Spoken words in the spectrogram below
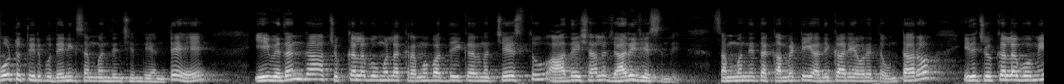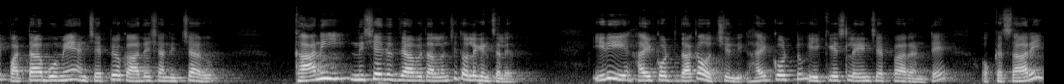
కోర్టు తీర్పు దేనికి సంబంధించింది అంటే ఈ విధంగా చుక్కల భూముల క్రమబద్ధీకరణ చేస్తూ ఆదేశాలు జారీ చేసింది. సంబంధిత కమిటీ అధికారి ఎవరైతే ఉంటారో ఇది చుక్కల భూమి పట్టా భూమి అని చెప్పి ఒక ఆదేశాన్ని ఇచ్చారు. కానీ నిషేధిత జాబితాల నుంచి తొలగించలేదు. ఇది హైకోర్టు దాకా వచ్చింది. హైకోర్టు ఈ కేసులో ఏం చెప్పారంటే ఒక్కసారి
